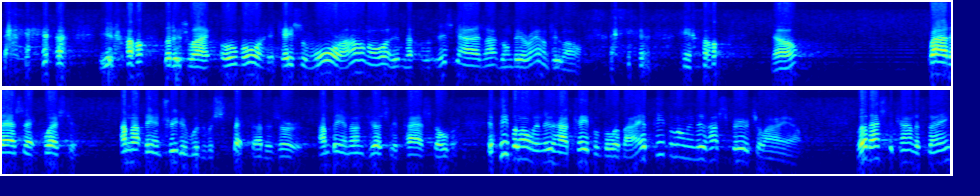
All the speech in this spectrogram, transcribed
you know, but it's like, oh boy, in case of war, I don't know, this guy's not going to be around too long. you know, no. Pride asks that question. I'm not being treated with the respect I deserve. I'm being unjustly passed over. If people only knew how capable of I am, if people only knew how spiritual I am, well, that's the kind of thing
